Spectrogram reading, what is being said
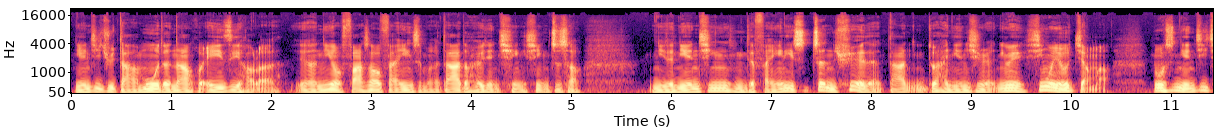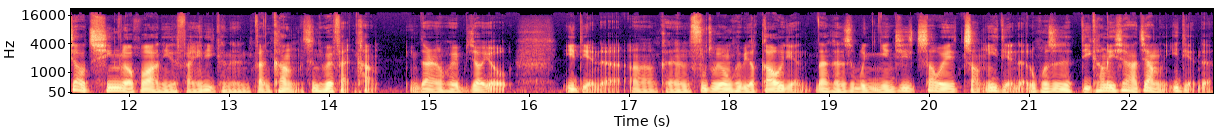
年纪去打莫德纳或 A Z 好了，呃你有发烧反应什么，大家都还有点庆幸，至少。你的年轻，你的反应力是正确的，大家你都还年轻人，因为新闻有讲嘛，如果是年纪较轻的话，你的反应力可能反抗，身体会反抗，你当然会比较有一点的，呃，可能副作用会比较高一点。那可能是不年纪稍微长一点的，如果是抵抗力下降一点的，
